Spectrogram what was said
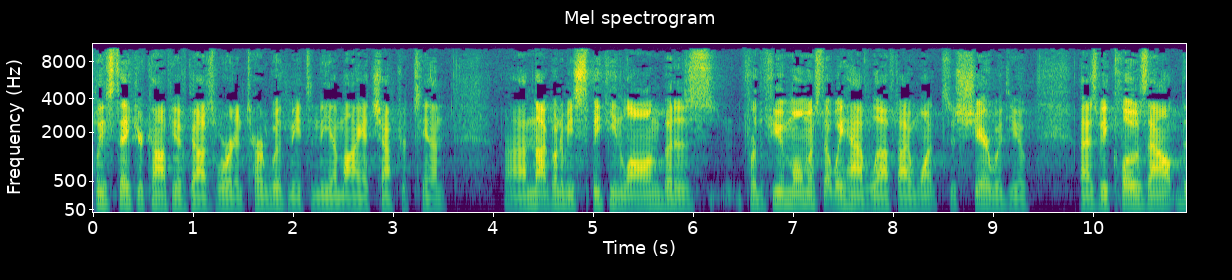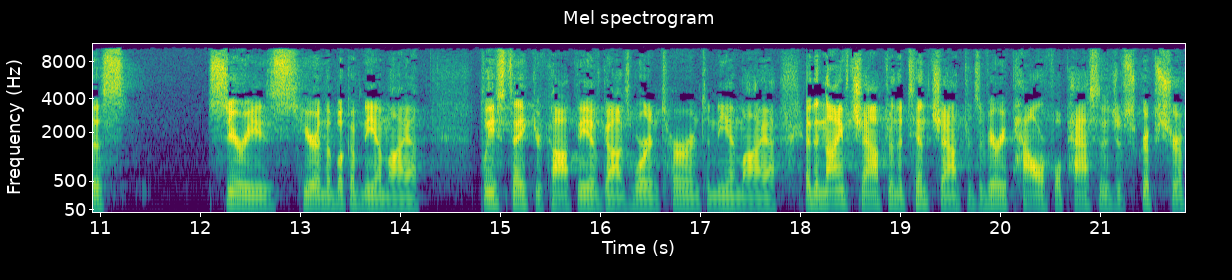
Please take your copy of God's Word and turn with me to Nehemiah chapter 10. Uh, I'm not going to be speaking long, but as for the few moments that we have left, I want to share with you as we close out this series here in the book of Nehemiah please take your copy of God's Word and turn to Nehemiah. In the ninth chapter and the tenth chapter, it's a very powerful passage of Scripture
